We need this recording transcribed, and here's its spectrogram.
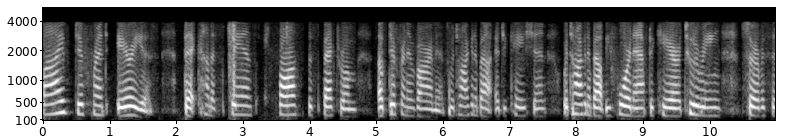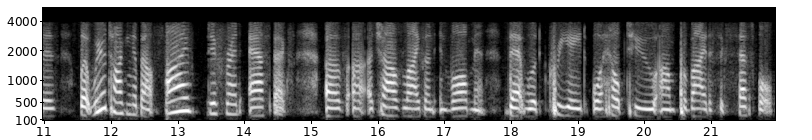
five different areas that kind of spans across the spectrum of different environments. We're talking about education, we're talking about before and after care, tutoring services, but we're talking about five different aspects of uh, a child's life and involvement that would create or help to um, provide a successful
